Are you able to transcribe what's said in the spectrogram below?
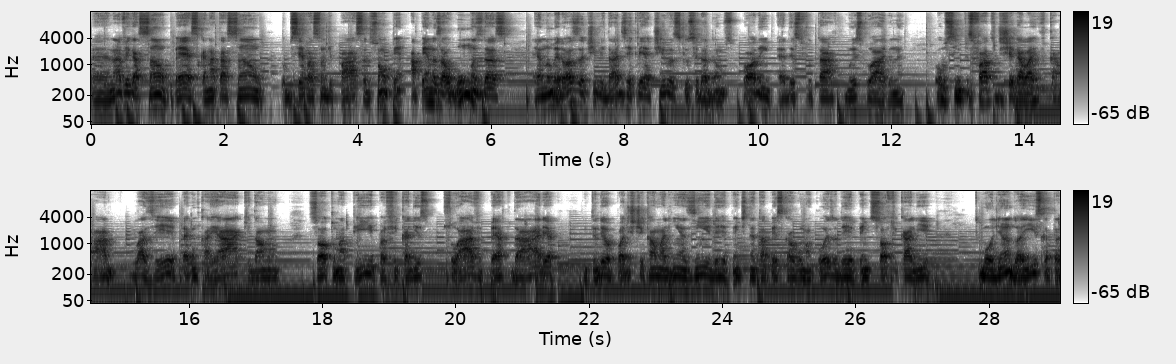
É, navegação, pesca, natação, observação de pássaros são apenas algumas das é, numerosas atividades recreativas que os cidadãos podem é, desfrutar no estuário, né? Ou o simples fato de chegar lá e ficar lá, lazer, pega um caiaque, dá uma, solta uma pipa, fica ali suave perto da área, entendeu? Pode esticar uma linhazinha e de repente tentar pescar alguma coisa, ou de repente só ficar ali molhando a isca para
